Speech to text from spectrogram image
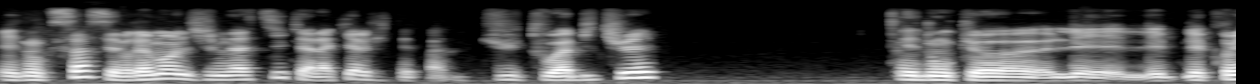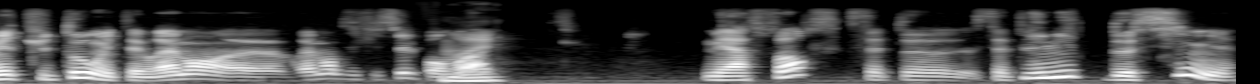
Et donc ça, c'est vraiment une gymnastique à laquelle j'étais pas du tout habitué. Et donc euh, les, les, premiers tutos ont été vraiment, euh, vraiment difficiles pour moi. Mais à force, cette, euh, cette limite de signes,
